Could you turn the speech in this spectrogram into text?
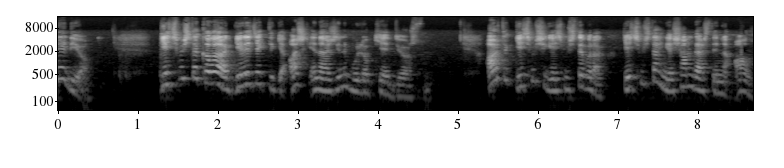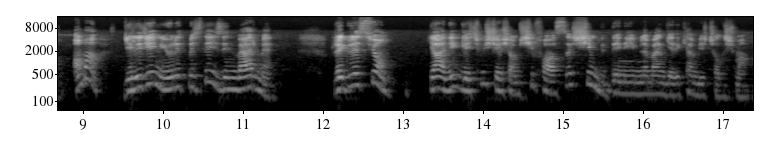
Ne diyor? Geçmişte kalarak gelecekteki aşk enerjini bloke ediyorsun. Artık geçmişi geçmişte bırak. Geçmişten yaşam derslerini al. Ama Geleceğini yönetmesine izin verme. Regresyon yani geçmiş yaşam şifası şimdi deneyimlemen gereken bir çalışma.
